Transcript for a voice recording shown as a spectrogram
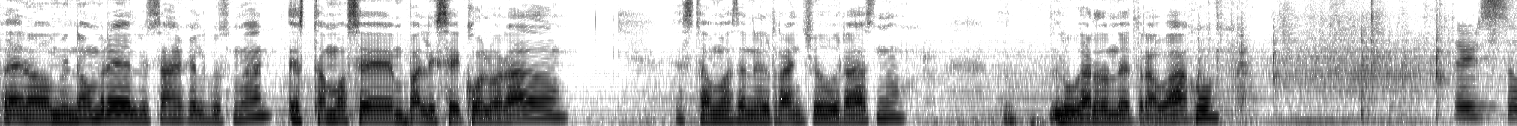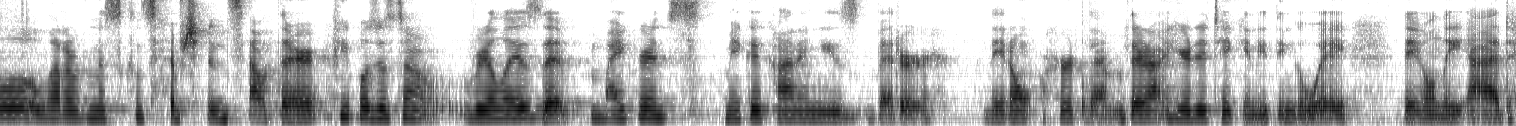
Bueno, mi nombre es Luis Ángel Guzmán. Estamos en Palisade, Colorado. Estamos en el rancho Durazno, lugar donde trabajo. There's still a lot of misconceptions out there. People just don't realize that migrants make economies better. They don't hurt them. They're not here to take anything away. They only add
